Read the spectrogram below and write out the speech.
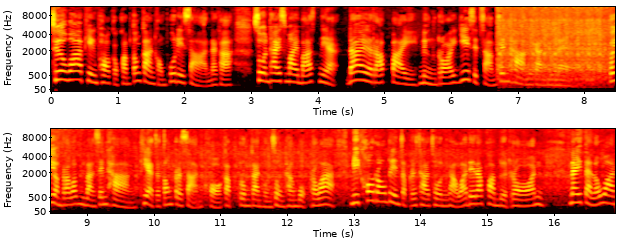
เชื่อว่าเพียงพอกับความต้องการของผู้โดยสารนะคะ ส่วนไทยสมายบัสเนี่ยได้รับไป 123 เส้นทางในการดูแล ก็ยอมรับว่ามีบางเส้นทางที่อาจจะต้องประสานขอกับกรมการขนส่งทางบก เพราะว่ามีข้อร้องเรียนจากประชาชนค่ะว่าได้รับความเดือดร้อน ในแต่ละวัน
